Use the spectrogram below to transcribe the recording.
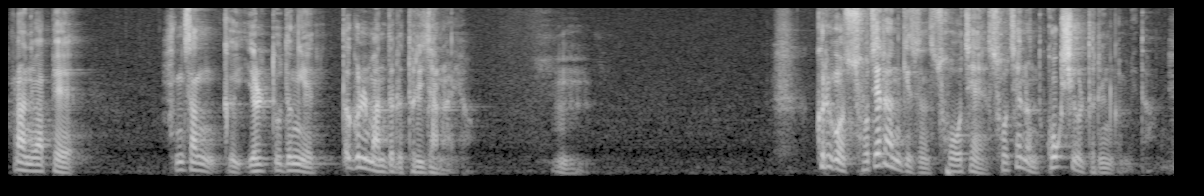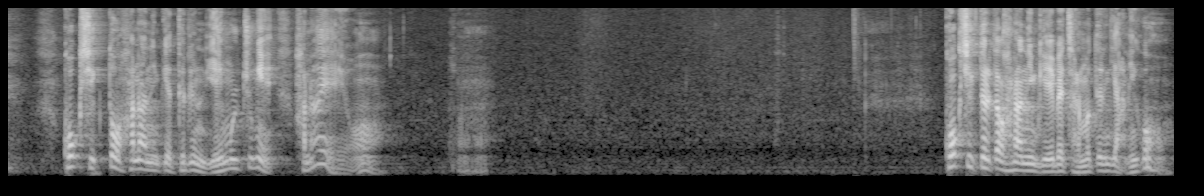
하나님 앞에 항상 그 열두 등의 떡을 만들어 드리잖아요. 그리고 소재라는 게 있어요. 소재. 소재는 곡식을 드리는 겁니다. 곡식도 하나님께 드리는 예물 중에 하나예요. 어. 곡식 드렸다고 하나님께 예배 잘못 드리는 게 아니고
